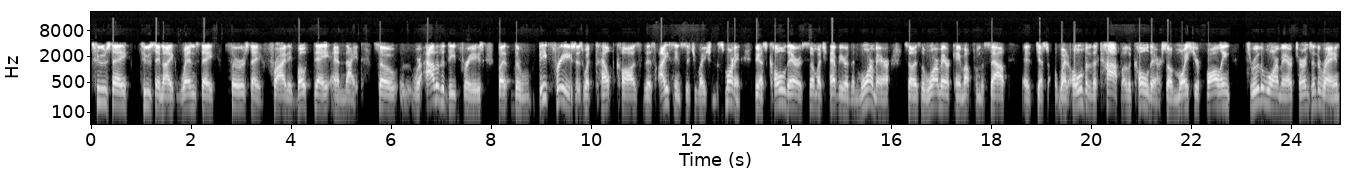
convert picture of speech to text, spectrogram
Tuesday, Tuesday night, Wednesday, Thursday, Friday, both day and night. So we're out of the deep freeze, but the deep freeze is what helped cause this icing situation this morning because cold air is so much heavier than warm air. So as the warm air came up from the south, it just went over the top of the cold air. So moisture falling through the warm air turns into rain,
